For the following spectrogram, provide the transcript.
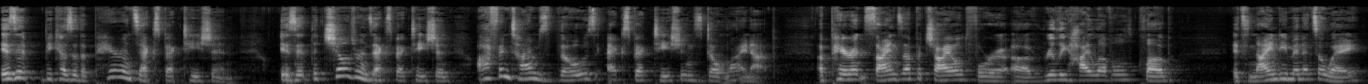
Is it because of the parents' expectation? Is it the children's expectation? Oftentimes, those expectations don't line up. A parent signs up a child for a really high level club. It's 90 minutes away.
